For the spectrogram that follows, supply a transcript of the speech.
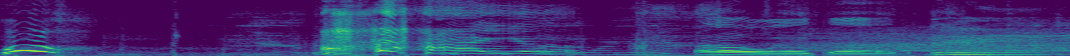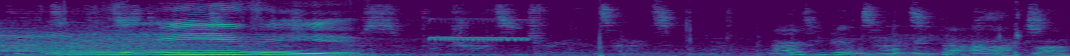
Woo! Oh my god. Easy. I should get more better offer.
